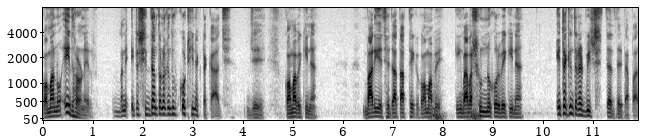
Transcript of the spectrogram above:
কমানো, এই ধরনের। মানে এটা সিদ্ধান্ত না কিন্তু কঠিন একটা কাজ যে কমাবে কি না বাড়িয়েছে যা তার থেকে কমাবে, কিংবা আবার শূন্য করবে কি না এটা কিন্তু একটা বিস্তারিতের ব্যাপার।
